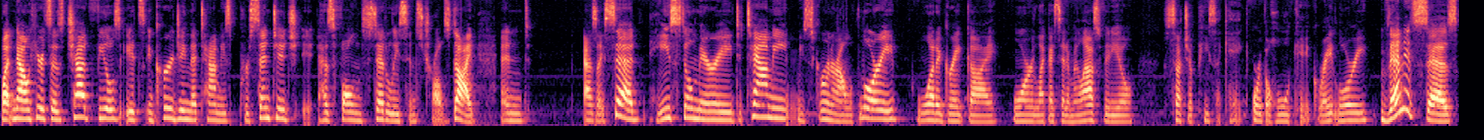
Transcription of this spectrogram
But now here it says Chad feels it's encouraging that Tammy's percentage has fallen steadily since Charles died. And as I said, he's still married to Tammy. He's screwing around with Lori. What a great guy. Or, like I said in my last video, such a piece of cake. Or the whole cake, right, Lori? Then it says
